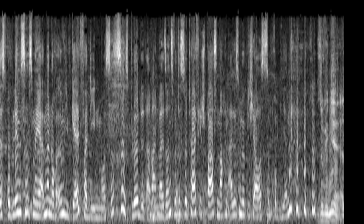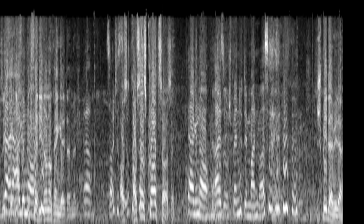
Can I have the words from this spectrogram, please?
das Problem ist, dass man ja immer noch irgendwie Geld verdienen muss. Das ist das Blöde daran, weil sonst würde es total viel Spaß machen, alles Mögliche auszuprobieren. So wie mir. Also ich, Ja, ja, ich, genau. ich verdiene auch noch kein Geld damit. ja, solltest Aus, außer das Crowdsourcing. Ja, genau. Also spendet dem Mann was. Später wieder.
